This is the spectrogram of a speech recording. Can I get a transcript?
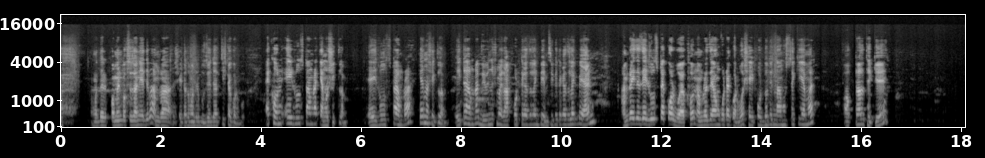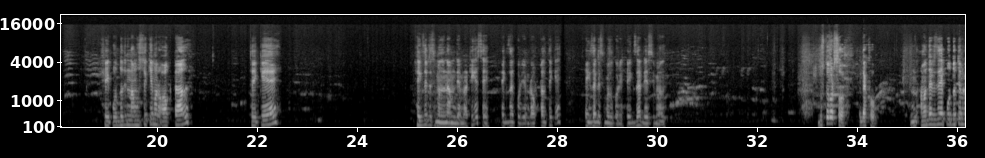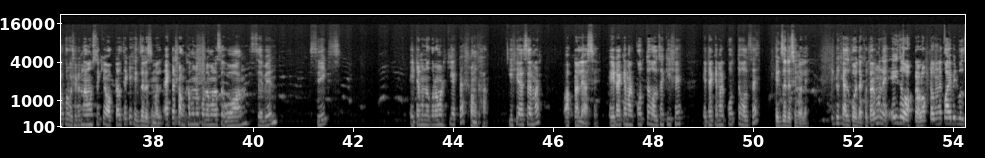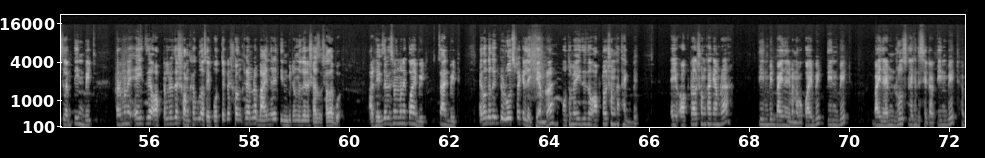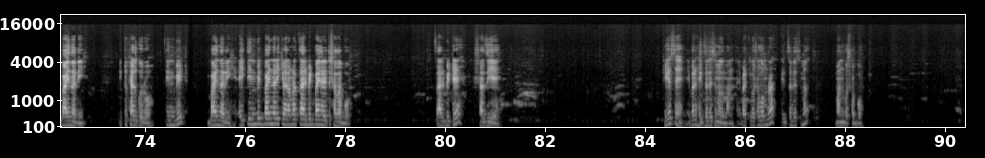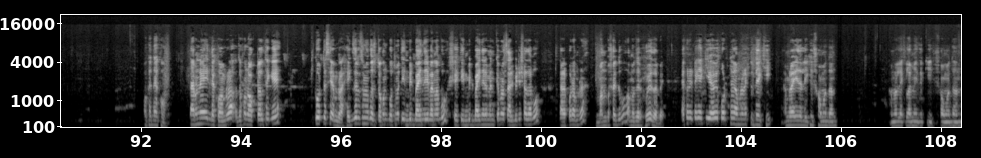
আমাদের কমেন্ট বক্সে জানিয়ে দেবা, আমরা সেটা তোমাদের বুঝিয়ে দেওয়ার চেষ্টা করব। এখন এই রুলসটা আমরা কেন শিখলাম? এই রুলসটা আমরা কেন শিখলাম? এইটা আমরা বিভিন্ন সময় রাফ করতে কাজে লাগবে এমসিকিউতে কাজে লাগবে এন্ড আমরা এই যে রুলসটা করব এখন, আমরা যে অঙ্কটা করব, সেই পদ্ধতির নাম হচ্ছে কি আমার? অক্টাল থেকে সেই পদ্ধতির নাম হচ্ছে কি আমার অক্টাল থেকে হেক্সাডেসিমাল নাম দিই আমরা, ঠিক আছে? হেক্সা করি আমরা, অক্টাল থেকে হেক্সাডেসিমাল করি হেক্সাডেসিমাল বুঝতে পারছ? দেখো, আমাদের যে পদ্ধতি আমরা করব, সেটার নাম হচ্ছে কি অক্টাল থেকে হেক্সাডেসিমাল একটা সংখ্যা মনে করো আমার আছে ওয়ান সেভেন সিক্স এটা মনে করো আমার কি একটা সংখ্যা। কিসে আছে আমার? অক্টালে আছে। এটাকে আমার করতে বলছে কিসে? এটাকে আমার করতে বলছে হেক্সাডেসিমালে একটু খেয়াল করে দেখো, তার মানে এই যে অক্টাল অক্টাল মানে কয় বিট বলছিলাম? তিন বিট তার মানে এই যে অক্টালের যে সংখ্যাগুলো আছে প্রত্যেকটা সংখ্যায় আমরা বাইনারি তিন বিট অনুযায়ী সাজাবো। আর হেক্সাডেসিমাল মানে কয় বিট চার বিট এখন দেখো একটু রুলসটাকে লিখি আমরা। প্রথমে এই যে অক্টাল সংখ্যা থাকবে, এই অক্টাল সংখ্যাকে আমরা তিন বিট বাইনারি বানাবো। কয় বিট তিন বিট বাইনারি আমি রুলস লিখে দিচ্ছি এটা তিন বিট বাইনারি একটু খেয়াল করো। তিন বিট বাইনারি এই তিন বিট বাইনারি কি আমরা চার বিট বাইনারিতে সাজাবো? চার বিটে সাজিয়ে। ঠিক আছে? এবার হেক্সাডেসিমাল মান। এবার কি বসাবো আমরা? হেক্সাডেসিমাল মান বসাবো। ওকে, দেখো। তার মানে দেখো, আমরা যখন অক্টাল থেকে কি করতেছি আমরা? হেক্সাডেসিমাল করছি, তখন প্রথমে তিন বিট বাইনারি বানাবো। সেই তিন বিট বাইনারি মানকে আমরা চার বিটে সাজাবো। তারপর আমরা মান বসাই দেবো, আমাদের হয়ে যাবে। এখন এটাকে কীভাবে করতে হয় আমরা একটু দেখি। আমরা এই যে লিখি সমাধান। আমরা লিখলাম এই যে কি? সমাধান।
